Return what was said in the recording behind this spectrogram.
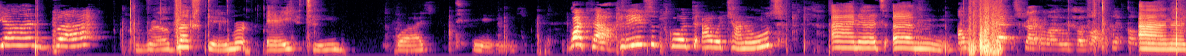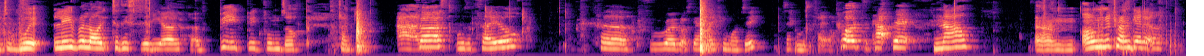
John by Roblox Gamer 18 YT. What's up? Please subscribe to our channels and uh, um I'll get straight away with a bottle click on. and uh, wi- leave a like to this video. A big big thumbs up. Thank you. And First was a fail for Roblox Gamer 18 YT. Second was a fail. try to cap it. Now, um, I'm gonna try and get it.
